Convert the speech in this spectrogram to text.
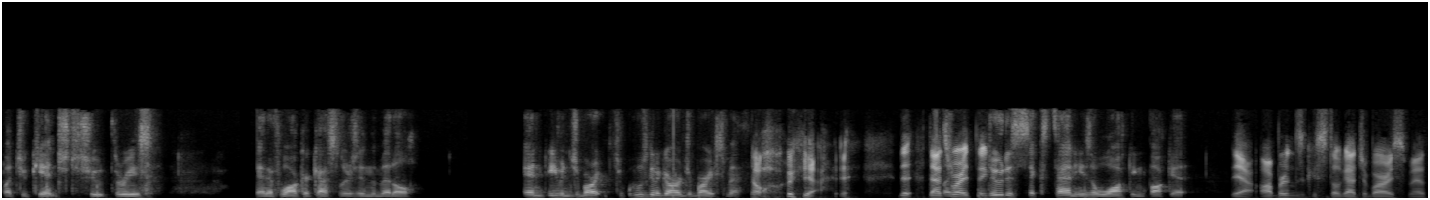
but you can't sh- shoot threes. And if Walker Kessler's in the middle, and even Jabari, who's going to guard Jabari Smith? Oh yeah, that's Like, where I the think. dude is six ten. He's a walking bucket. Yeah, Auburn's still got Jabari Smith.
